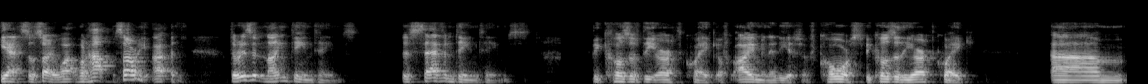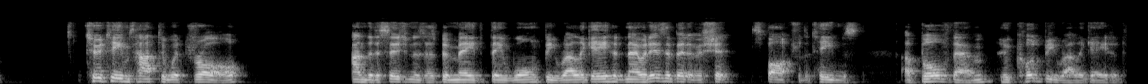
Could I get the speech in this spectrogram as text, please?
yeah, so sorry, what what happened? Sorry, I, there isn't 19 teams. There's 17 teams because of the earthquake. Of I'm an idiot, of course, because of the earthquake. Um, two teams had to withdraw, and the decision has been made that they won't be relegated. Now it is a bit of a shit spot for the teams above them who could be relegated.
